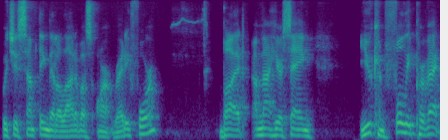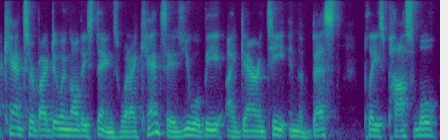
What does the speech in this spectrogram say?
which is something that a lot of us aren't ready for. But I'm not here saying you can fully prevent cancer by doing all these things. What I can say is you will be, I guarantee, in the best place possible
